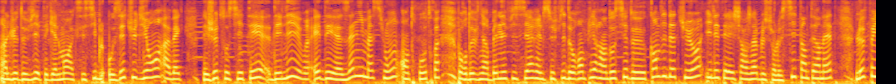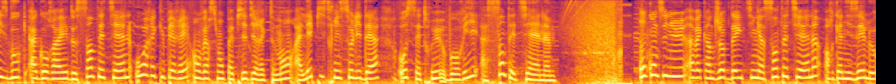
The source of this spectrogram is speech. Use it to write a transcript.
Un lieu de vie est également accessible aux étudiants avec des jeux de société, des livres et des animations entre autres. Pour devenir bénéficiaire, il suffit de remplir un dossier de candidature. Il est téléchargeable sur le site internet, le Facebook Agorae de Saint-Etienne ou à récupérer en version papier directement à l'épicerie solidaire au 7 rue Bory à Saint-Etienne. On continue avec un job dating à Saint-Etienne, organisé le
